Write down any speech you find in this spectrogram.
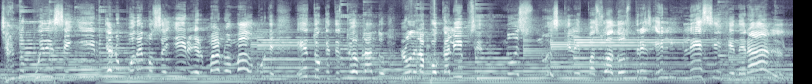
ya no puedes seguir, ya no podemos seguir, hermano amado, porque esto que te estoy hablando, lo del Apocalipsis, no es, no es que le pasó a dos, tres, es la iglesia en general.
